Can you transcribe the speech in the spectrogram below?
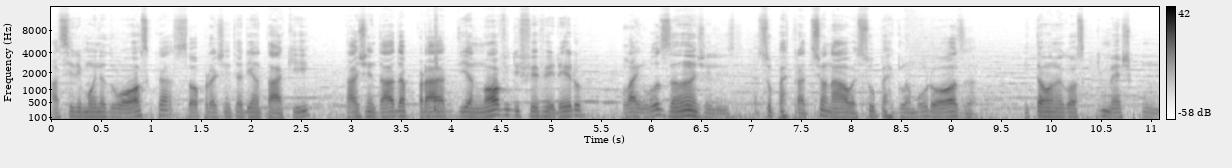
A cerimônia do Oscar, só para a gente adiantar aqui, está agendada para dia 9 de fevereiro, lá em Los Angeles. É super tradicional, é super glamourosa. Então é um negócio que mexe com,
